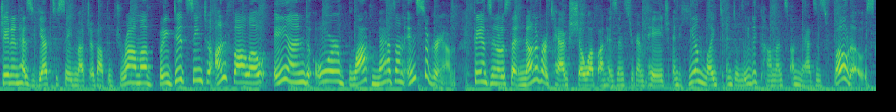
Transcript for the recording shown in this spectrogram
Jaden has yet to say much about the drama, but he did seem to unfollow and or block Mads on Instagram. Fans noticed that none of our tags show up on his Instagram page, and he unliked and deleted comments on Mads' photos.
